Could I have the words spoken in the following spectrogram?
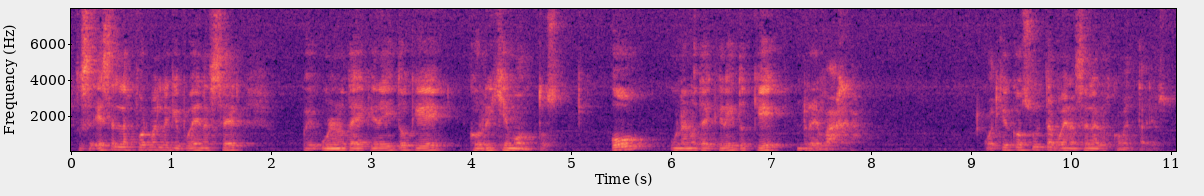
Entonces esa es la forma en la que pueden hacer eh, una nota de crédito que corrige montos o una nota de crédito que rebaja. Cualquier consulta pueden hacerla en los comentarios.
